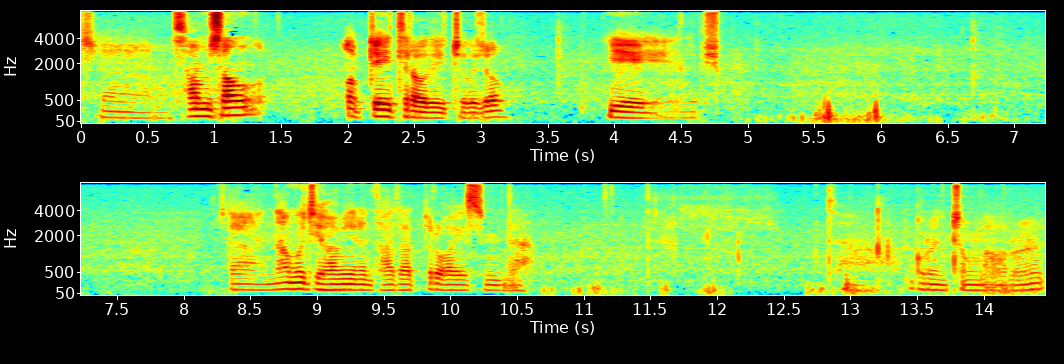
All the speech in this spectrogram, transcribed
자, 삼성 업데이트라고 되어 있죠, 그죠? 예, 자, 나머지 화면은 다 닫도록 하겠습니다. 자, 오른쪽 마우를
